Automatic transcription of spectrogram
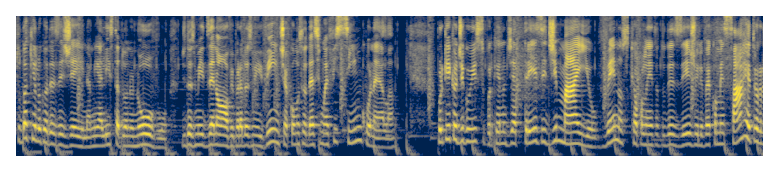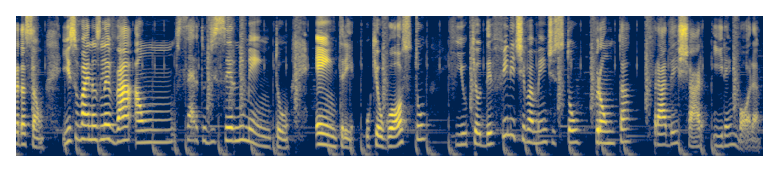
Tudo aquilo que eu desejei na minha lista do ano novo, de 2019 para 2020, é como se eu desse um F5 nela. Por que, que eu digo isso? Porque no dia 13 de maio, Vênus, que é o planeta do desejo, ele vai começar a retrogradação. Isso vai nos levar a um certo discernimento entre o que eu gosto o que eu definitivamente estou pronta para deixar ir embora.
